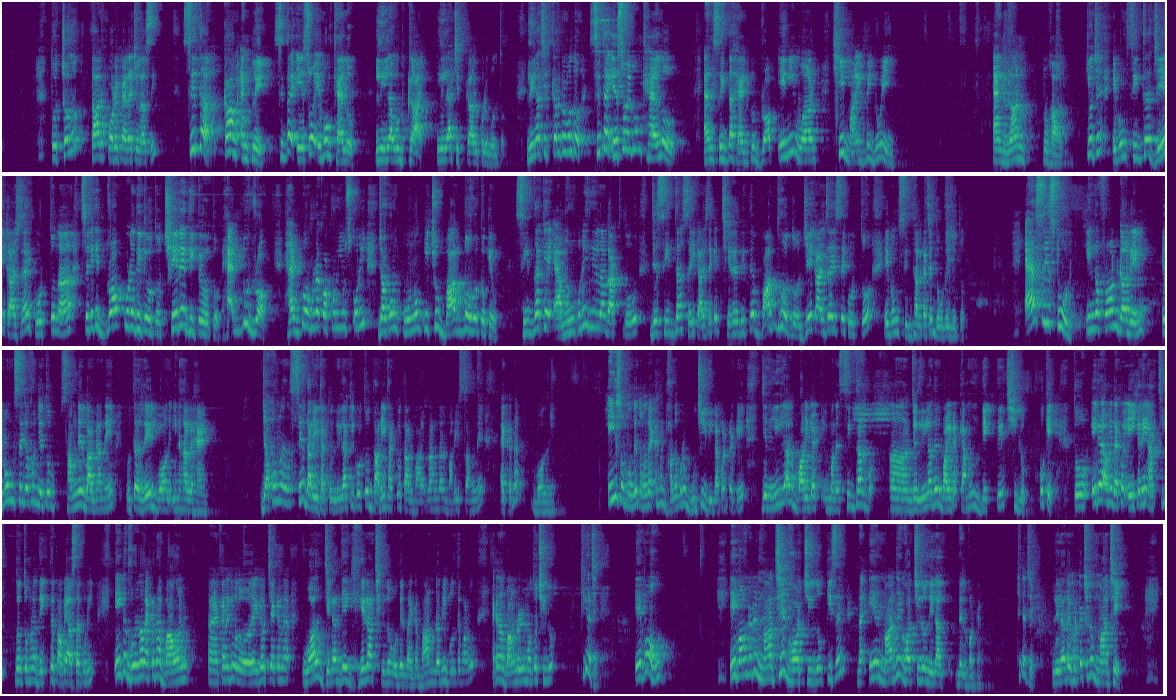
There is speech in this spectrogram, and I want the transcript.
তো চলো তারপরে প্যারায় চলে আসি। সিদ্ধা কাম অ্যান্ড প্লে সিদ্ধা, এসো এবং খেলো। লীলা উড ক্রাই। লীলা চিৎকার করে বলতো। লীলা চিৎকার করে বলতো, সিদ্ধা, এসো এবং খেলো। And Siddha had to drop any work he might be doing and run to her কি হচ্ছে? এবং সিদ্ধা যে কাজটাই করতো না, সেটাকে ড্রপ করে দিতে হতো, ছেড়ে দিতে হতো had to drop had to আমরা কখন ইউজ করি? যখন কোনো কিছু বাধ্য হতো কেউ। সিদ্ধাকে এমন করেই লীলা রাখতো যে সিদ্ধা সেই কাজটাকে ছেড়ে দিতে বাধ্য হতো, যে কাজটাই সে করতো এবং সিদ্ধার কাছে দৌড়ে যেত। As she stood in the front garden এবং সে যখন যেত সামনের বাগানে with a red ball in her hand যখন সে দাঁড়িয়ে থাকতো, লীলা কি করতো? দাঁড়িয়ে থাকতো তার বারান্দার বাড়ির সামনে একটা বল নিয়ে। এই সম্বন্ধে তোমাদের একটা ভালো করে বুঝিয়ে দিই ব্যাপারটাকে, যে লীলার বাড়িটা মানে সিদ্ধার যে লীলাদের বাড়িটা কেমন দেখতে ছিল। ওকে তো এইটা আমি দেখো এইখানেই আঁকছি, তো তোমরা দেখতে পাবে আশা করি। এইটা ধরে নাও একটা বাউন এখানে কি বলব? এটা হচ্ছে এখানে ওয়াল যেটা দিয়ে ঘেরা ছিল ওদের বাড়িটা। বাউন্ডারি বলতে পারো এখানে বাউন্ডারির মতো ছিল। ঠিক আছে? এবং এই বাউন্ডারির মাঝে ঘর ছিল কিসের? না, এর মাঝে ঘর ছিল লীলাদের ঘরটা। ঠিক আছে? লীলাদের ঘরটা ছিল মাঝে।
